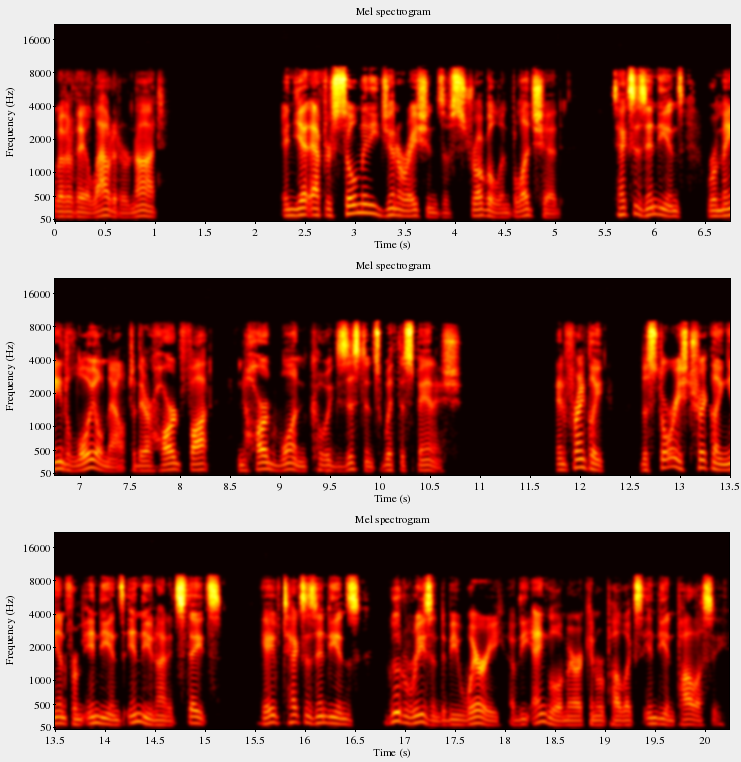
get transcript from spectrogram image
whether they allowed it or not. And yet, after so many generations of struggle and bloodshed, Texas Indians remained loyal now to their hard fought and hard won coexistence with the Spanish. And frankly, the stories trickling in from Indians in the United States gave Texas Indians good reason to be wary of the Anglo American Republic's Indian policy.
